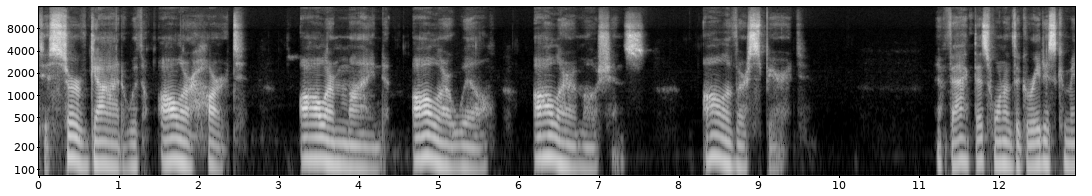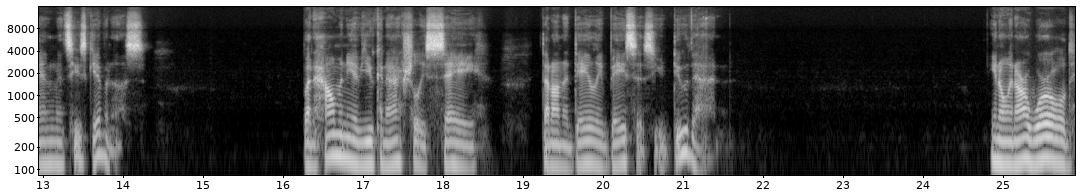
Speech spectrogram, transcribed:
to serve God with all our heart, all our mind, all our will, all our emotions, all of our spirit. In fact, that's one of the greatest commandments He's given us. But how many of you can actually say that on a daily basis you do that? You know, in our world,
